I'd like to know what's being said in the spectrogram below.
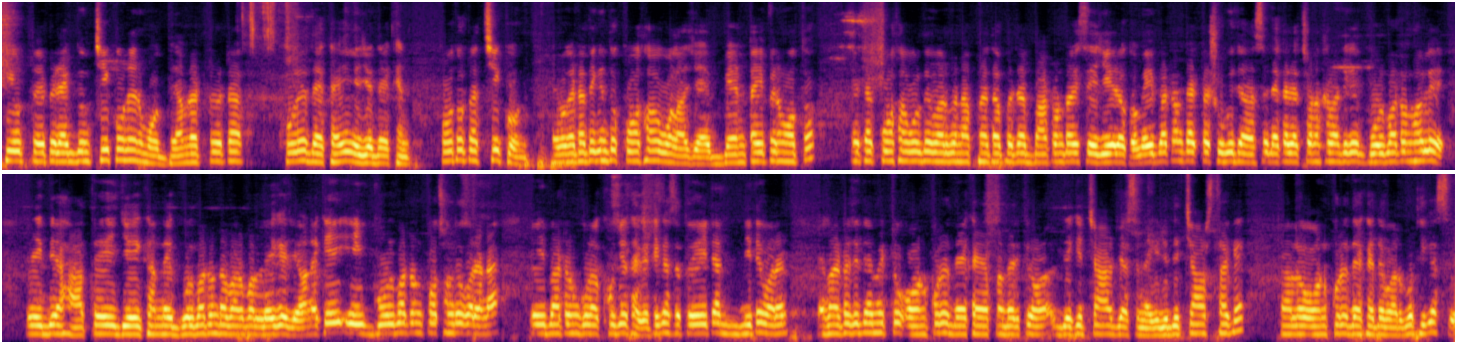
কিউট টাইপের একদম চিকনের মধ্যে। আমরা একটু এটা খুলে দেখাই। এই যে দেখেন, কতটা চিকন। এবং এটাতে কিন্তু কথাও বলা যায় ব্যান্ড টাইপের মতো। এটা কথা বলতে পারবেন আপনার তারপরে বাটনটা এই যে এরকম। এই বাটনটা একটা সুবিধা আছে, দেখা যাচ্ছে অনেক সময় দিকে গোল বাটন হলে এই দিয়ে হাতে যে এখানে গোল বাটনটা বারবার লেগে যায়। অনেকে এই গোল বাটন পছন্দ করে না, এই বাটনগুলা খুঁজে থাকে, ঠিক আছে? তো এটা নিতে পারেন। এখন এটা যদি আমি একটু অন করে দেখাই আপনাদেরকে দেখি চার্জ আছে নাকি? যদি চার্জ থাকে, তাহলে অন করে দেখাতে পারব, ঠিক আছে?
